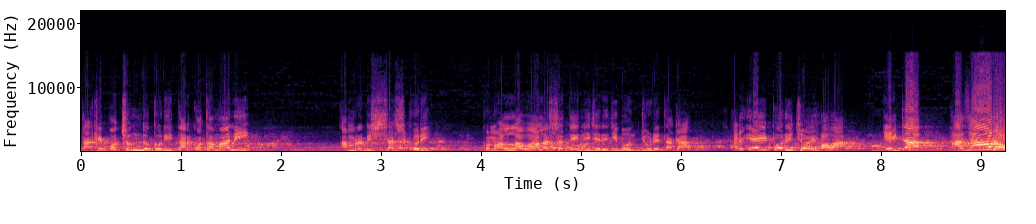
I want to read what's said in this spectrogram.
তাকে পছন্দ করি, তার কথা মানি। আমরা বিশ্বাস করি কোন আল্লাহওয়ালার সাথে নিজের জীবন জুড়ে থাকা। আর এই পরিচয় হওয়া, এইটা হাজারো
